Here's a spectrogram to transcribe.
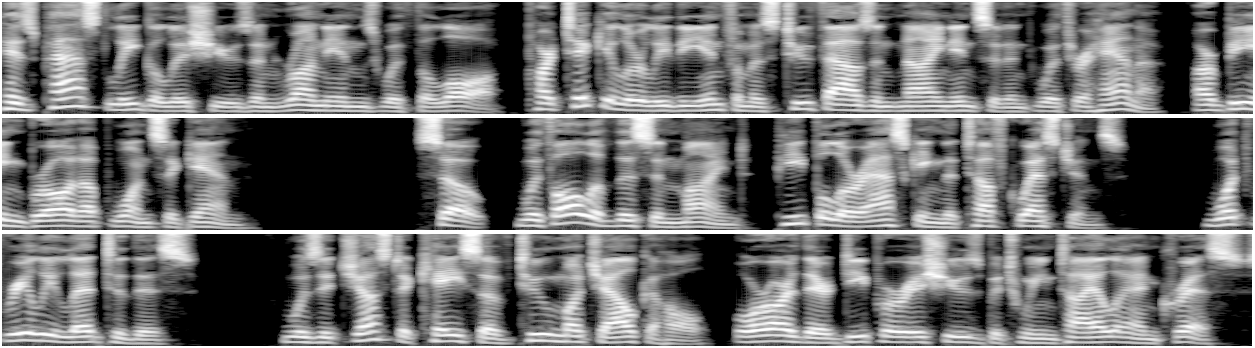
His past legal issues and run-ins with the law, particularly the infamous 2009 incident with Rihanna, are being brought up once again. So, with all of this in mind, people are asking the tough questions. What really led to this? Was it just a case of too much alcohol, or are there deeper issues between Tyla and Chris?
